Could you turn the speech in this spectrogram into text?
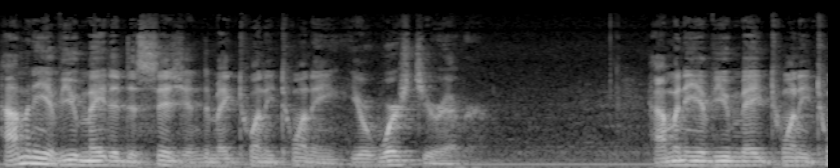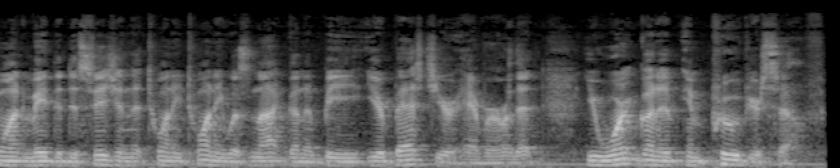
How many of you made a decision to make 2020 your worst year ever? How many of you made 2020 made the decision that 2020 was not going to be your best year ever or that you weren't going to improve yourself?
